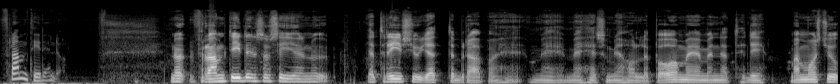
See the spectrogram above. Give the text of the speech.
Framtiden då? No, framtiden så ser jag nu, jag trivs ju jättebra med, med, med det som jag håller på med, men att det, man måste ju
